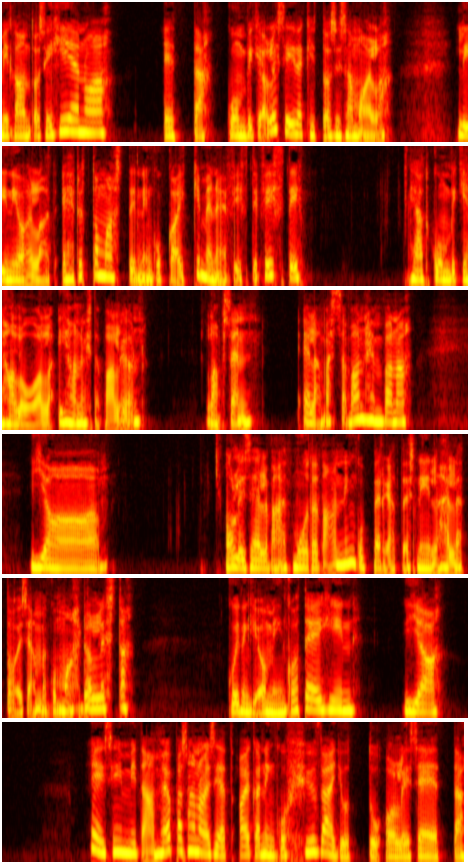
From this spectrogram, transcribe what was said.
mikä on tosi hienoa, että kumpikin oli siitäkin tosi samoilla linjoilla, että ehdottomasti niin kuin kaikki menee 50-50 ja että kumpikin haluaa olla ihan yhtä paljon lapsen elämässä vanhempana. Ja oli selvää, että muutetaan niin kuin periaatteessa niin lähelle toisiamme kuin mahdollista, kuitenkin omiin koteihin. Ja ei siinä mitään. Mä jopa sanoisin, että aika niin kuin hyvä juttu oli se, että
